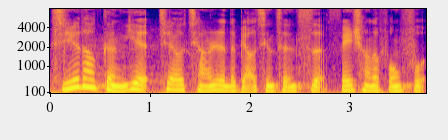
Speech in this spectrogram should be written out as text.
喜悦到哽咽，却又强忍的表情层次非常的丰富。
